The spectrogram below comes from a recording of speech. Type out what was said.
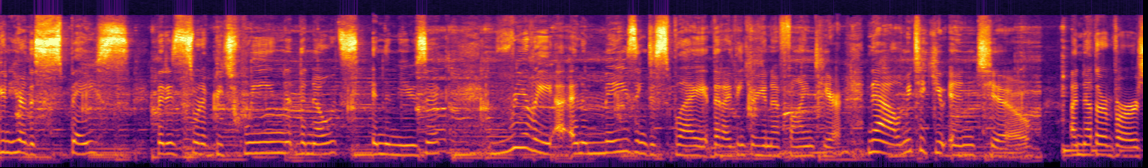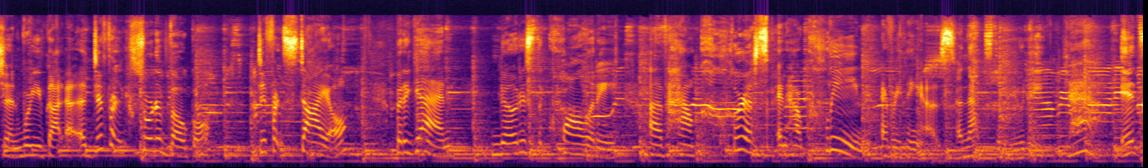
can hear the space that is sort of between the notes in the music. Really a, an amazing display that I think you're gonna find here. Now, let me take you into another version where you've got a, a different sort of vocal, different style, but again, notice the quality of how crisp and how clean everything is. And that's the beauty. Yeah. It's,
